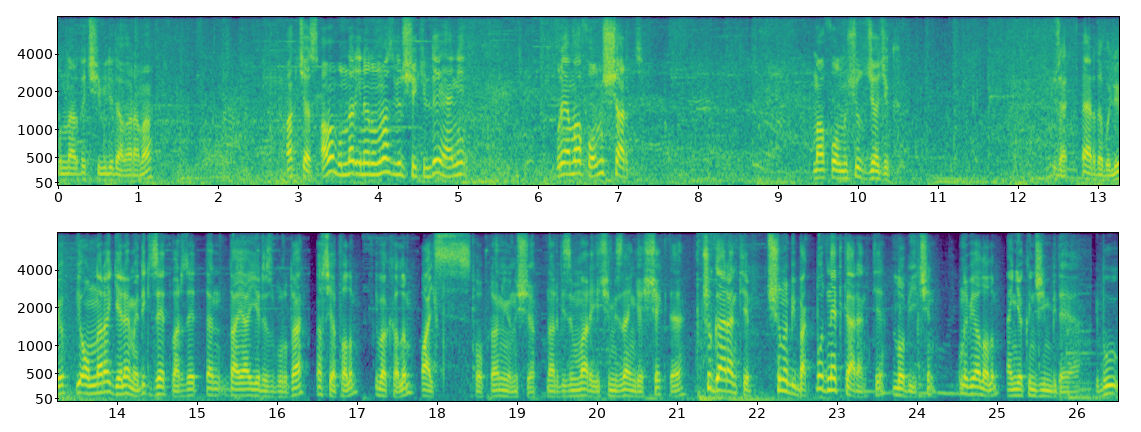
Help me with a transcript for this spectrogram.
Bunlarda çivili de var ama. Bakacağız. Ama bunlar inanılmaz bir şekilde yani buraya mahvolmuş şart. Mahvolmuşuz cacık. Güzel. Ver W. Bir onlara gelemedik. Z var. Z'den dayağı yeriz burada. Nasıl yapalım? Bir bakalım. Vals. Toprağın yönüşü. Bunlar bizim var ya içimizden geçecek de. Şu garanti. Şunu bir bak. Bu net garanti. Lobby için. Bunu bir alalım. Ben yakıncıyım bir de ya. Bu,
